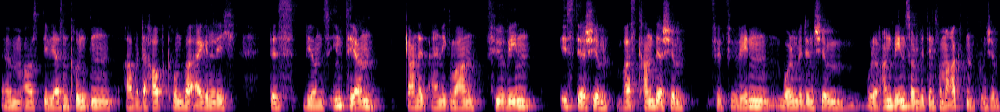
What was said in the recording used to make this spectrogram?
ähm, aus diversen Gründen. Aber der Hauptgrund war eigentlich, dass wir uns intern gar nicht einig waren, für wen ist der Schirm, was kann der Schirm, für, für wen wollen wir den Schirm oder an wen sollen wir den vermarkten, den Schirm.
